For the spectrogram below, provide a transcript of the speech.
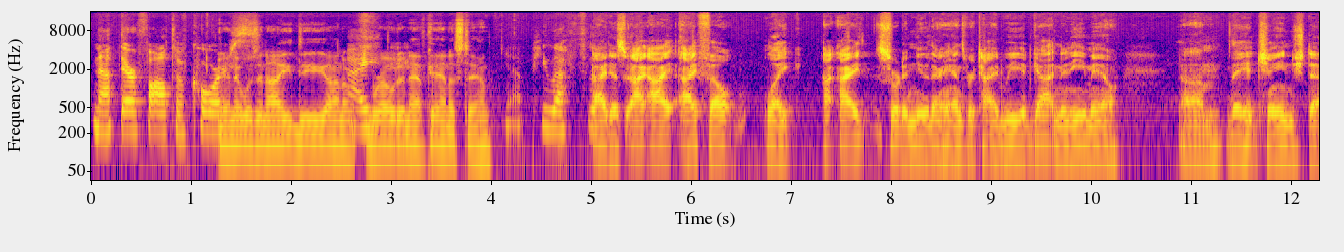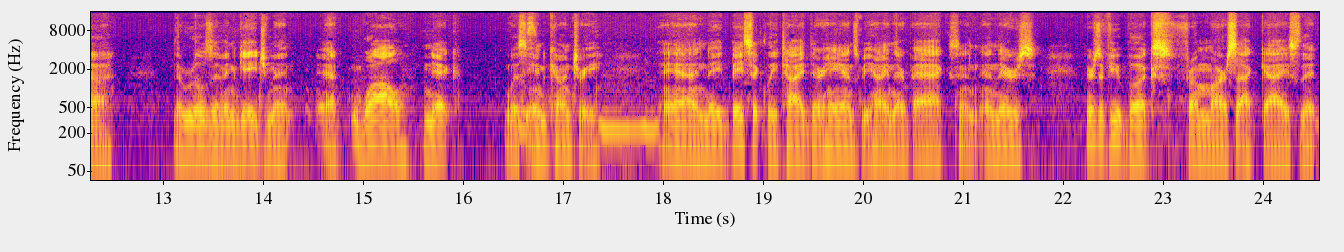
not their fault, of course. And it was an IED on a IED. road in Afghanistan. Yep, he left. The, I just I, I, I felt like I, I sort of knew their hands were tied. We had gotten an email. Um, they had changed uh, the rules of engagement at, while Nick was in country, and they basically tied their hands behind their backs. And, and there's there's a few books from MARSOC guys that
